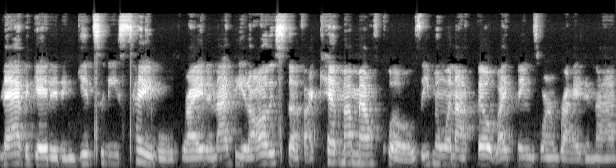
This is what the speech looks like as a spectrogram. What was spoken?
navigate it and get to these tables, right? And I did all this stuff. I kept my mouth closed, even when I felt like things weren't right. And I,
